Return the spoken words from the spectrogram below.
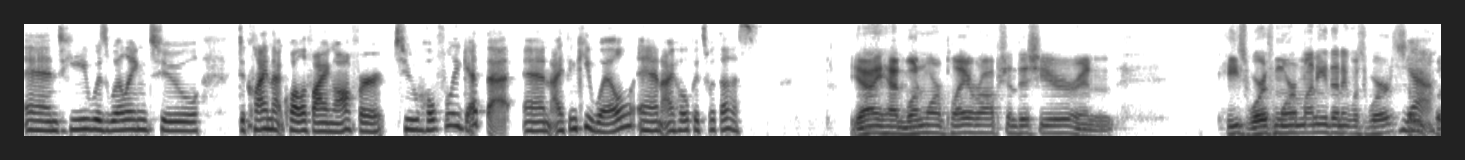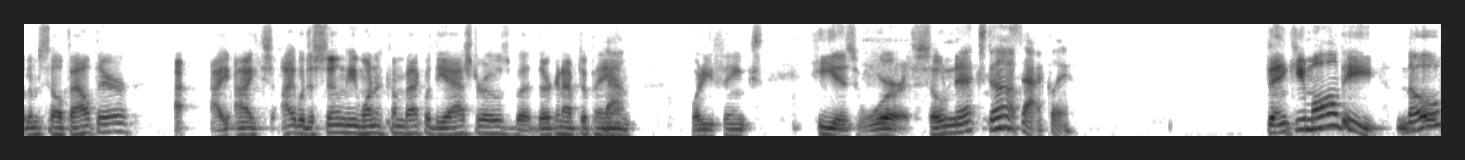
and he was willing to decline that qualifying offer to hopefully get that. And I think he will, and I hope it's with us. Yeah, he had one more player option this year, and he's worth more money than it was worth. So yeah. he put himself out there. I, I, I, I would assume he wanted to come back with the Astros, but they're going to have to pay yeah. him what he thinks he is worth. So next up, exactly. Thank you, Maldi. No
